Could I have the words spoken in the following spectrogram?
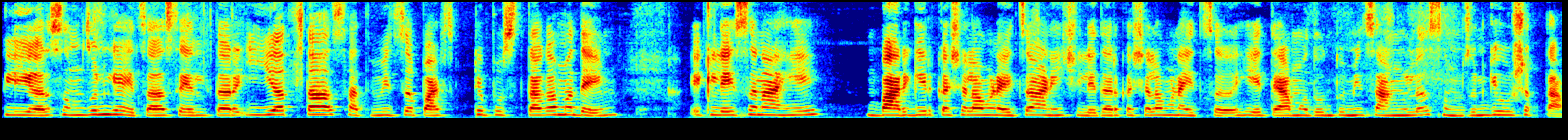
क्लिअर समजून घ्यायचा असेल तर इयत्ता सातवीचं पाठ्यपुस्तकामध्ये एक लेसन आहे बारगीर कशाला म्हणायचं आणि शिलेदार कशाला म्हणायचं हे त्यामधून तुम्ही चांगलं समजून घेऊ शकता.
